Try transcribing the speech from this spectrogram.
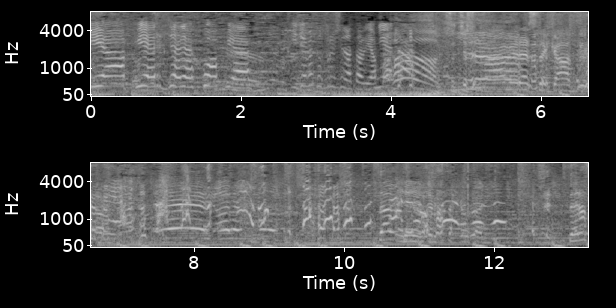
Ja pierdzielę, chłopie. Idziemy to zwrócić Natalia. Nie, tak. Przecież mamy resztę kasy. No. Ej, ale... Cały dzień żeby z taką chodzić. Teraz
